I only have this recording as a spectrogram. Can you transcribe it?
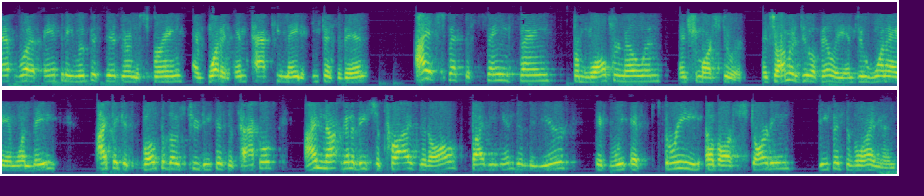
at what Anthony Lucas did during the spring and what an impact he made at defensive end, I expect the same thing from Walter Nolan and Shemar Stewart. And so I'm going to do a Billy and do 1A and 1B. I think it's both of those two defensive tackles. I'm not going to be surprised at all by the end of the year if we if three of our starting defensive linemen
